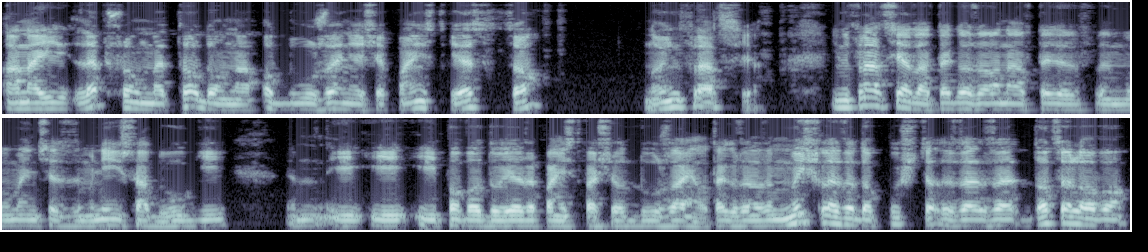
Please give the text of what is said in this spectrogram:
a najlepszą metodą na oddłużenie się państw jest co? No inflacja. Inflacja dlatego, że ona w, tym momencie zmniejsza długi i, i, i powoduje, że państwa się oddłużają. Także myślę, że, dopuścia, że, że docelowo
